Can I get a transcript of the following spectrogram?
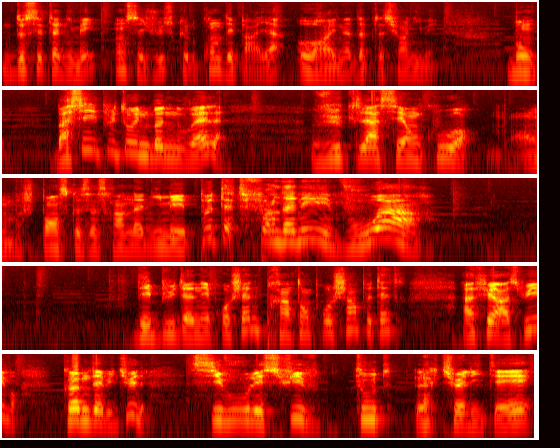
de cet animé, on sait juste que le conte des parias aura une adaptation animée. Bon, bah c'est plutôt une bonne nouvelle. Vu que là c'est en cours, je pense que ça sera un animé peut-être fin d'année, voire début d'année prochaine, printemps prochain peut-être, affaire à suivre. Comme d'habitude, si vous voulez suivre toute l'actualité,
